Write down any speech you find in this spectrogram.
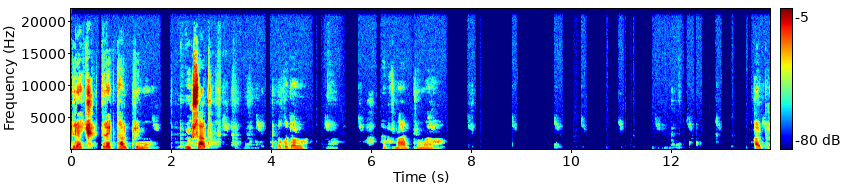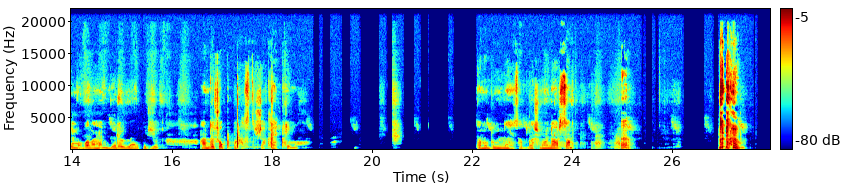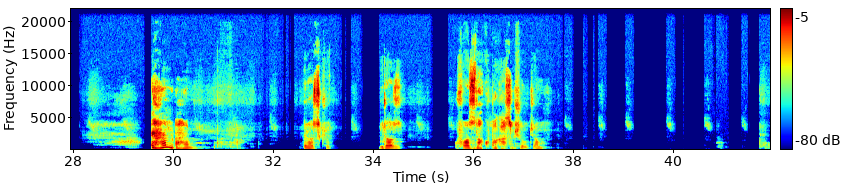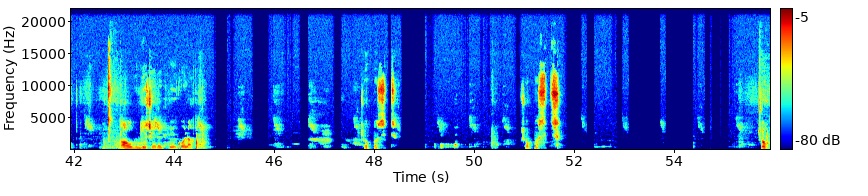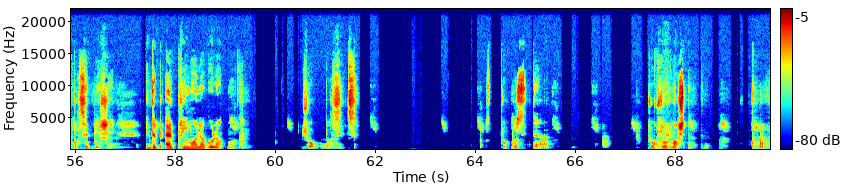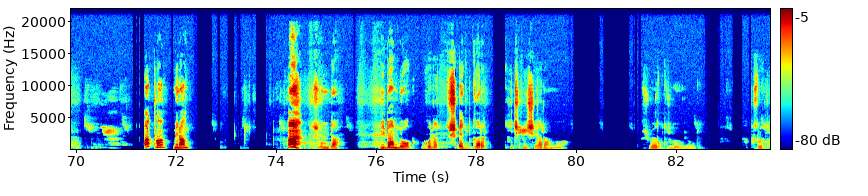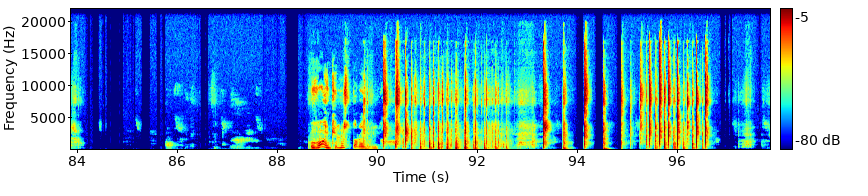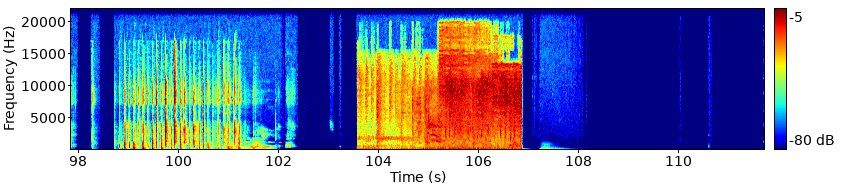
Direkt, direkt El Primo. Yükselt. Ne kadar o? Hepsini El Primo'ya. El Primo bana hem görev verdirecek hem de çok kupa kastıracak El Primo. Ama bununla hesaplaşma oynarsam Ehem ehem. Biraz kötü. Biraz fazla kupa kasmış olacağım. Dalga geçerek bir gol at. Çok basit. Çok basit. Çok basit bir şey. Gidip El Primo ile gol atmak. Çok basit. Çok basitti. Çok zorlaştı. At lan Miran. Ah sonunda. Bir ben bir o gol attı. Şu Edgar hiçbir işe yaramıyor. Şu yıldız oyuncu oldu. Hızlı gir. Oha ikili star edildi.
